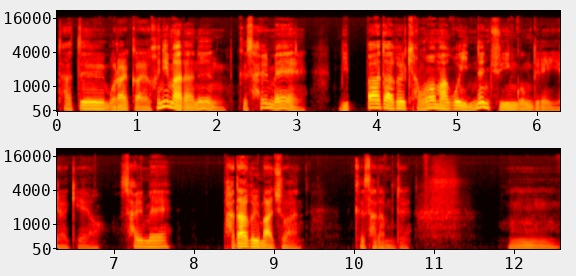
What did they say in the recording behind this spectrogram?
다들 뭐랄까요? 흔히 말하는 그 삶의 밑바닥을 경험하고 있는 주인공들의 이야기예요. 삶의 바닥을 마주한 그 사람들. 음,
